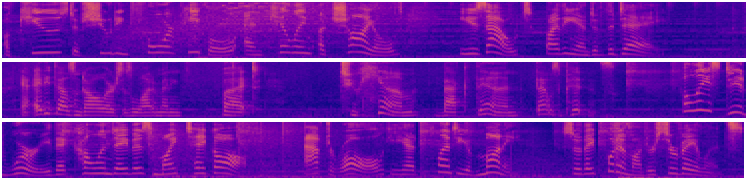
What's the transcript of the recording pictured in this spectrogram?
accused of shooting four people and killing a child is out by the end of the day. Yeah, $80,000 is a lot of money, but to him, back then, that was a pittance. Police did worry that Cullen Davis might take off. After all, he had plenty of money, so they put him under surveillance.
